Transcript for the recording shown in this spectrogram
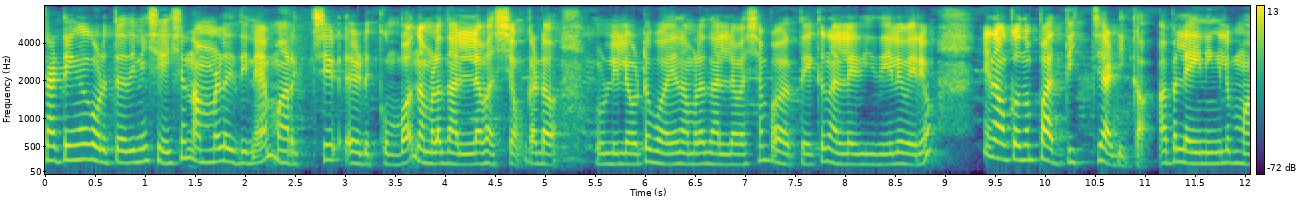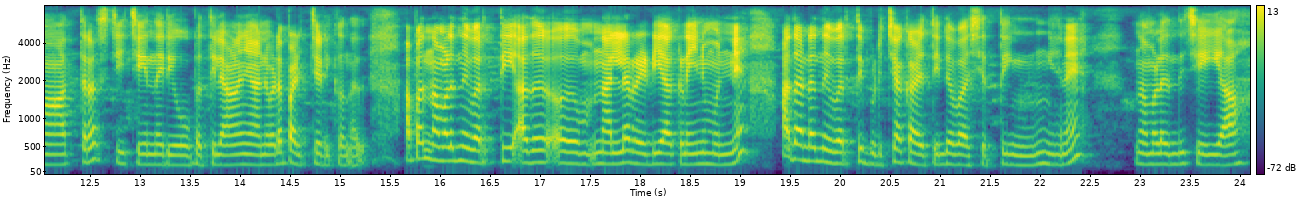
കട്ടിങ് കൊടുത്തതിന് ശേഷം നമ്മൾ ഇതിനെ മറിച്ച് എടുക്കുമ്പോൾ നമ്മൾ നല്ല വശം കണ്ടോ? ഉള്ളിലോട്ട് പോയ നമ്മൾ നല്ല വശം പുറത്തേക്ക് നല്ല രീതിയിൽ വരും. ഇനി നമുക്കൊന്ന് പതിച്ചടിക്കാം. അപ്പോൾ ലൈനിങ്ങിൽ മാത്രം സ്റ്റിച്ച് ചെയ്യുന്ന രൂപത്തിലാണ് ഞാനിവിടെ പഠിച്ചെടുക്കുന്നത് അപ്പം നമ്മൾ നിവർത്തി അത് നല്ല റെഡി റെഡിയാക്കണതിന് മുന്നേ അതുകൊണ്ട് നിവർത്തി പിടിച്ച് കഴുത്തിന്റെ വശത്ത് ഇങ്ങനെ നമ്മളെന്ത് ചെയ്യുക?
